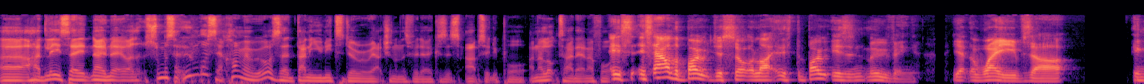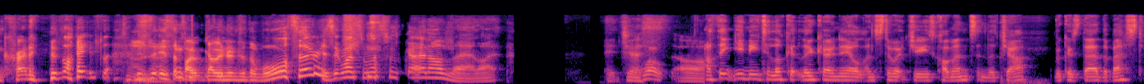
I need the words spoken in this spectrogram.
Uh, I had Lee say, no, no, someone said, who was it? I can't remember. Who was it? Danny, you need to do a reaction on this video because it's absolutely poor. And I looked at it and I thought, It's it's how the boat just sort of like if the boat isn't moving, yet the waves are incredible. like, is, is, no. is the boat going under the water? Is it what's what's, what's going on there? Like, it just. Well, oh. I think you need to look at Luke O'Neill and Stuart G's comments in the chat because they're the best.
